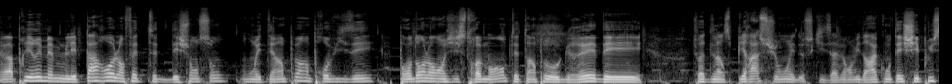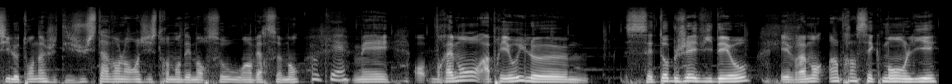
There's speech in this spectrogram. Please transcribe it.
Euh, a priori, même les paroles en fait des chansons ont été un peu improvisées pendant l'enregistrement, peut-être un peu au gré des, tu vois, de l'inspiration et de ce qu'ils avaient envie de raconter. Je sais plus si le tournage était juste avant l'enregistrement des morceaux ou inversement. Mais oh, vraiment, a priori, le, cet objet vidéo est vraiment intrinsèquement lié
